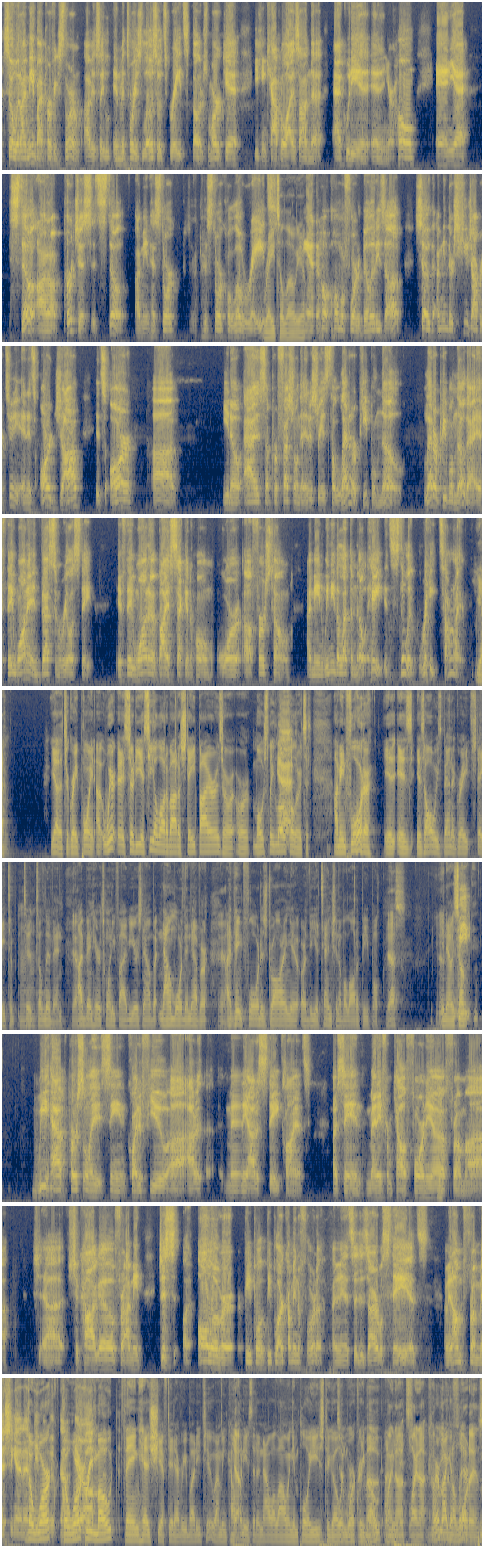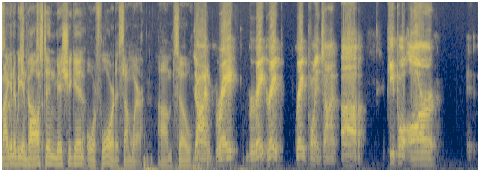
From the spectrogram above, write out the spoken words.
so what I mean by perfect storm, obviously inventory is low, so it's great seller's market. You can capitalize on the equity in, in your home, and yet still on a purchase, it's still, I mean, historic historical low rates. Rates are low, yeah. And home affordability is up. So I mean, there's huge opportunity, and it's our job. It's our, uh, you know, as a professional in the industry, is to let our people know let our people know that if they want to invest in real estate, if they want to buy a second home or a first home, I mean, we need to let them know, hey, it's still a great time. Yeah. Yeah, that's a great point. Uh, where uh, so do you see a lot of out of state buyers or, or mostly local yeah. or it's I mean Florida is, is is always been a great state to, mm-hmm. to, to, live in. Yeah. I've been here 25 years now, but now more than ever, yeah. I think Florida's drawing uh, or the attention of a lot of people. Yes. You know, some we, we have personally seen quite a few uh, out of many out of state clients. I've seen many from California, yeah. from uh, uh, Chicago. For I mean, just uh, all over. People people are coming to Florida. I mean, it's a desirable state. It's I mean, I'm from Michigan. the work the work remote often. thing has shifted everybody too. I mean, companies yeah. that are now allowing employees to go to and work, work remote. remote. Why I mean, not? Why not? where am I going to live? Am I going to be in Boston, Michigan, yeah. or Florida somewhere? Um, so, John, great, great, great, great point, John. Uh, people are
